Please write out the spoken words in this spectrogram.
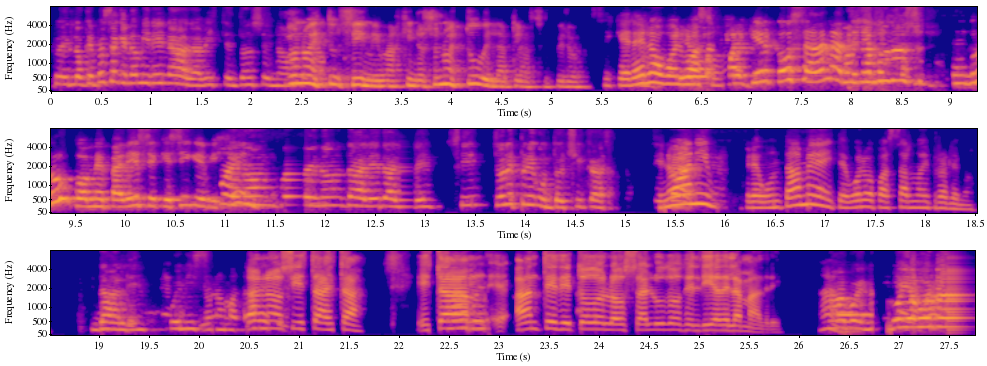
Lo que pasa es que no miré nada, ¿viste? Entonces no. Yo no estuve, sí, me imagino, yo no estuve en la clase, pero. Si querés lo vuelvo a subir. Cualquier cosa, Ana, tenemos un grupo, me parece que sigue vigente. Bueno, bueno, dale, dale. Sí, yo les pregunto, chicas. Si no, Ani, pregúntame y te vuelvo a pasar, no hay problema. Dale, buenísimo. No, no, sí está, está. Está ah, eh, antes de todos los saludos del Día de la Madre. Ah, bueno, voy a borrar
